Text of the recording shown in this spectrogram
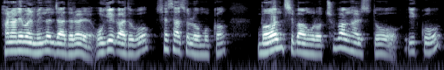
하나님을 믿는 자들을 오게 가두고 쇠사슬로 묶어 먼 지방으로 추방할 수도 있고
